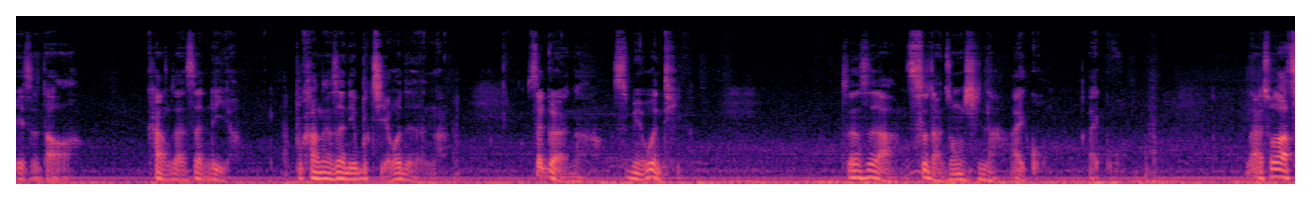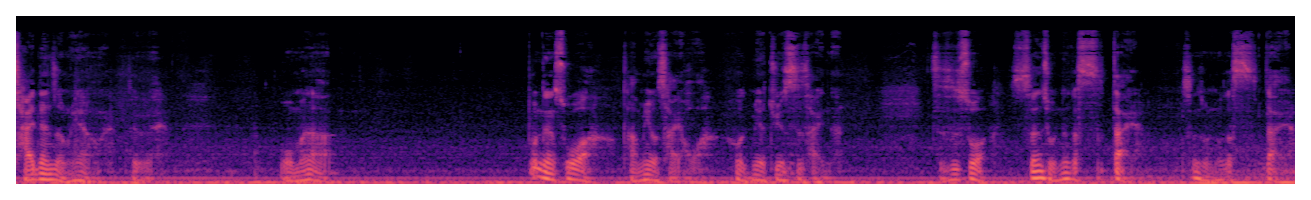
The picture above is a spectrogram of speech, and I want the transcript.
一直到，抗战胜利啊，不抗战胜利不结婚的人啊，这个人呢是没有问题的。真是啊，赤胆忠心啊，爱国爱国。那说到才能怎么样呢？对不对？我们啊，不能说啊，他没有才华或者没有军事才能，只是说身处那个时代啊，身处那个时代啊，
